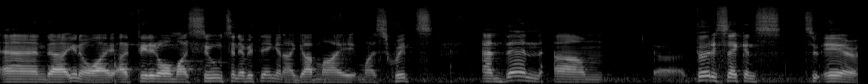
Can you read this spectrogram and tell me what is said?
Mm. And, uh, you know, I, I fitted all my suits and everything and I got my, my scripts. And then um, uh, 30 seconds to air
